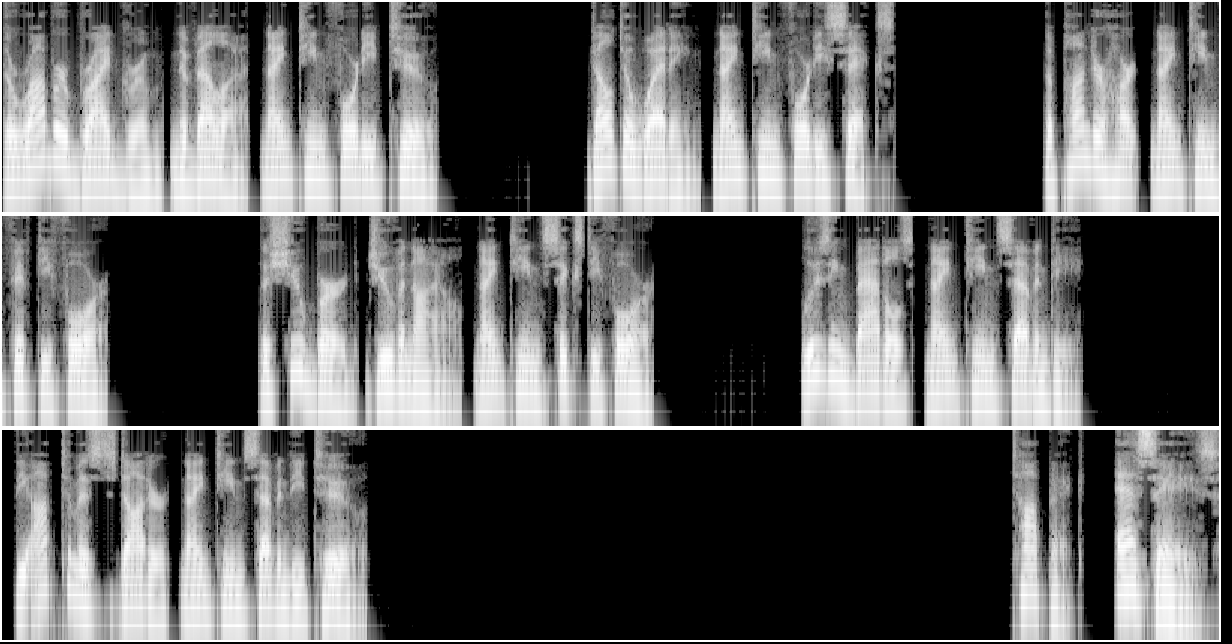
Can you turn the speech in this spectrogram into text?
The Robber Bridegroom novella, 1942 Delta Wedding, 1946 The Ponder Heart, 1954 The Shoe Bird juvenile, 1964 Losing Battles, 1970 The Optimist's Daughter, 1972 Essays.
